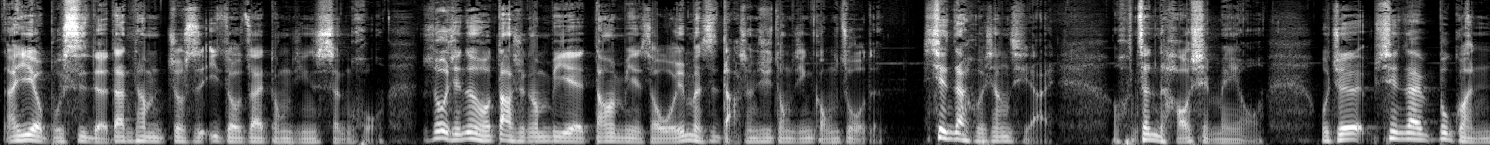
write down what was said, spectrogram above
啊，也有不是的，但他们就是一周在东京生活。所以我以前那时候大学刚毕业当完兵的时候，我原本是打算去东京工作的。现在回想起来，哦，真的好险没有。我觉得现在不管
